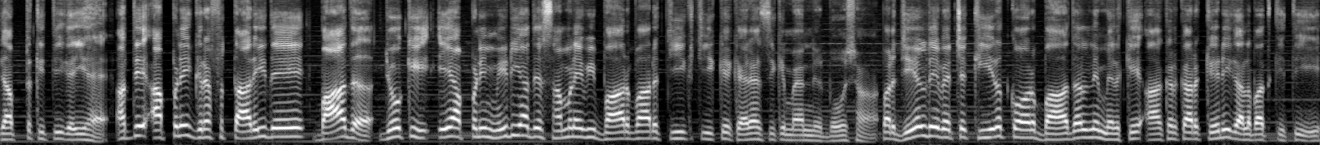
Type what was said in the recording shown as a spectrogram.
ਜ਼ਬਤ ਕੀਤੀ ਗਈ ਹੈ ਅਤੇ ਆਪਣੀ ਗ੍ਰਿਫਤਾਰੀ ਦੇ ਬਾਅਦ ਜੋ ਕਿ ਇਹ ਆਪਣੀ ਮੀਡੀਆ ਦੇ ਸਾਹਮਣੇ ਵੀ ਬਾਰ-ਬਾਰ ਚੀਕ-ਚੀਕ ਕੇ ਕਹਿ ਰਿਹਾ ਸੀ ਕਿ ਮੈਂ ਨਿਰਦੋਸ਼ ਹਾਂ। ਪਰ ਜੇਲ੍ਹ ਦੇ ਵਿੱਚ ਕੀਰਤ ਕੌਰ ਬਾਦਲ ਨੇ ਮਿਲ ਕੇ ਆਖਰਕਾਰ ਕਿਹੜੀ ਗੱਲਬਾਤ ਕੀਤੀ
